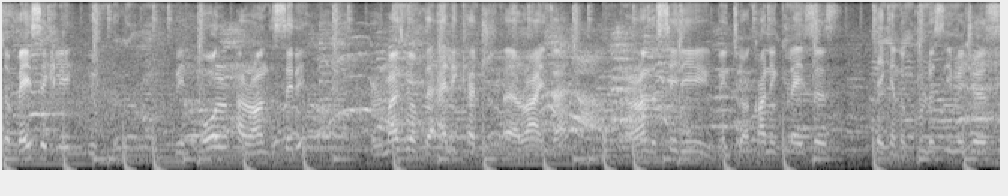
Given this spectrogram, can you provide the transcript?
So basically, we've been all around the city. It reminds me of the alley cat uh, rides. Eh? Around the city, we've been to iconic places, taken the coolest images,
